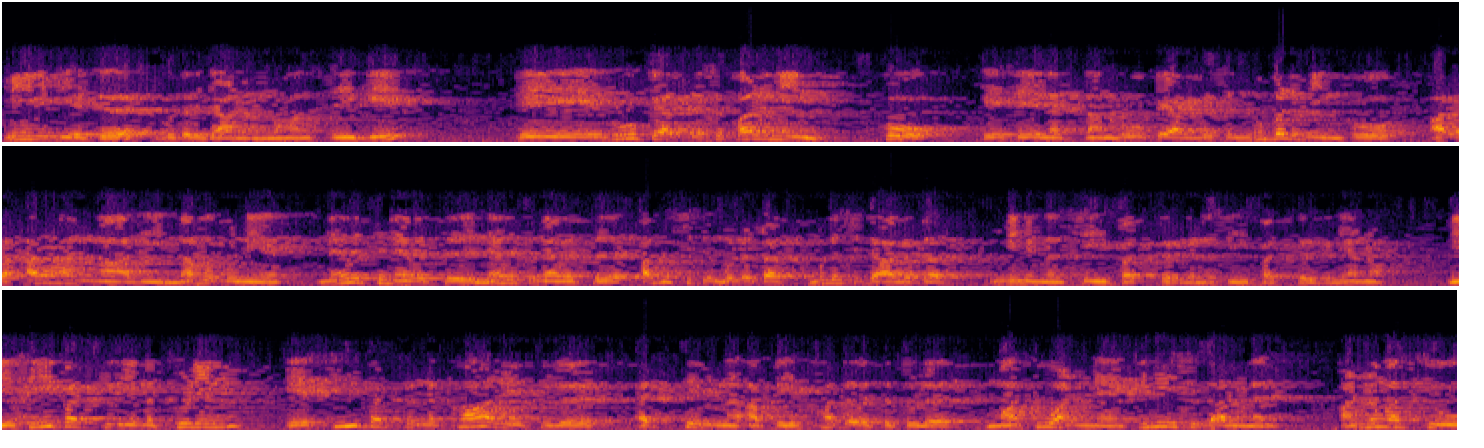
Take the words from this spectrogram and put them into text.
මේ විදිහට බුදුරජාණන් වහන්සේගේ ඒ රූපයක් දැස බලමින් හෝ ඒකේ නැත්තම් රූපයක් දැස නොබලමින් හෝ අර අරහන් ආදී නව ගුණය නැවත නැවත නැවත නැවත අදිසිත මුලටත් මුල සිට අගටත් මිනිම සිහිපත් කරගෙන සිහිපත් කරගෙන යනවා. මේ සිහිපත් කිරීම තුළින් ඒ සිහිපත් කරන කාලය තුළ ඇත්තෙන්ම අපේ හදවත තුළ මතුවන්නේ කිනේසු ධර්ම අනවශ්‍ය වූ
